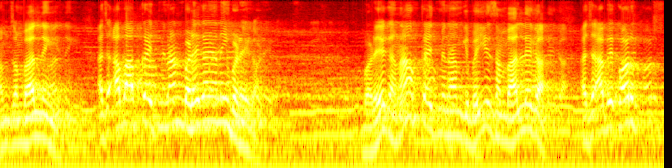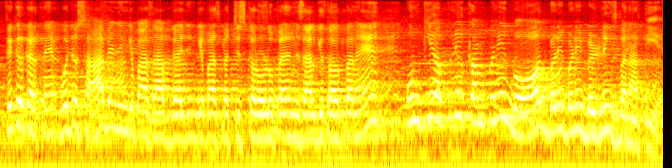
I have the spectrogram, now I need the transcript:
हम संभाल लेंगे। अच्छा अब आपका इतमान बढ़ेगा या नहीं बढ़ेगा? बढ़ेगा ना आपका इतमान कि भाई ये संभाल लेगा। अच्छा अब एक और फ़िक्र करते हैं, वो जो साहब हैं जिनके पास आप गए, जिनके पास 25 करोड़ रुपए मिसाल के तौर पर हैं, उनकी अपनी कंपनी बहुत बड़ी बड़ी बिल्डिंग्स बनाती है।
